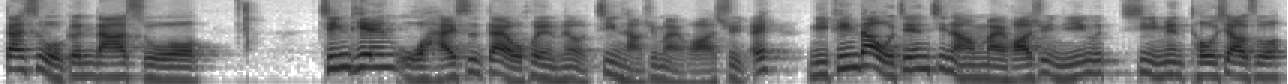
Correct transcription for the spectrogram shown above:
但是我跟大家说，今天我还是带我会员朋友进场去买华讯。哎，你听到我今天进场买华讯，你因为心里面偷笑说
